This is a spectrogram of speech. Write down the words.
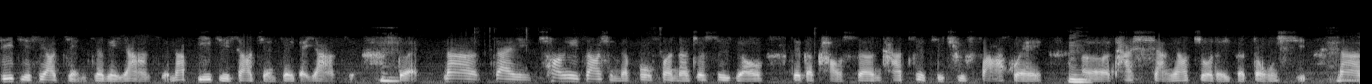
，C 级是要剪这个样子，那 B 级是要剪这个样子，对。那在创意造型的部分呢，就是由这个考生他自己去发挥，呃，他想要做的一个东西。那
